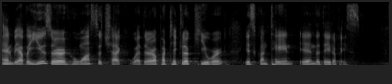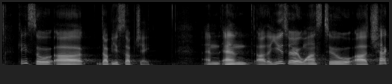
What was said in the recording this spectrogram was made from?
And we have a user who wants to check whether a particular keyword is contained in the database. Okay, so uh, W sub j. And, and uh, the user wants to uh, check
